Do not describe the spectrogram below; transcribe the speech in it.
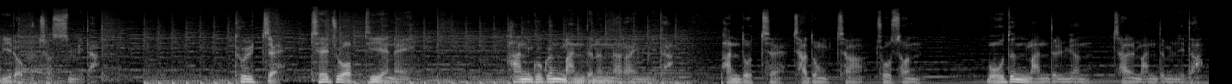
밀어붙였습니다. 둘째, 제조업 DNA. 한국은 만드는 나라입니다. 반도체, 자동차, 조선 뭐든 만들면 잘 만듭니다.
